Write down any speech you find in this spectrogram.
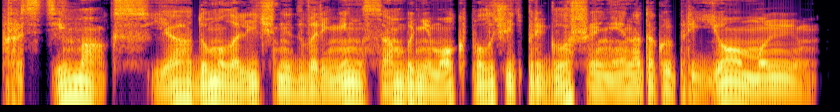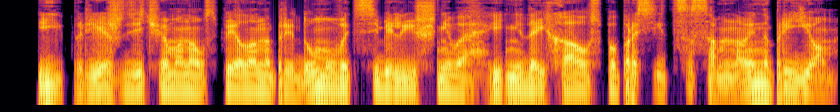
«Прости, Макс, я думала, личный дворянин сам бы не мог получить приглашение на такой прием и...» И прежде чем она успела напридумывать себе лишнего и не дай хаос попроситься со мной на прием,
